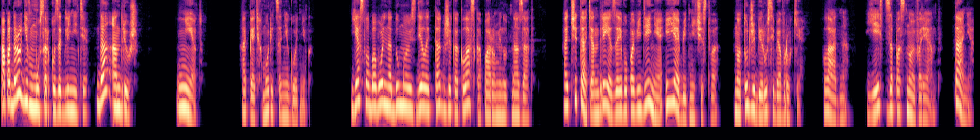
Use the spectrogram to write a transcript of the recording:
а по дороге в мусорку загляните. Да, Андрюш?» «Нет». Опять хмурится негодник. Я слабовольно думаю сделать так же, как Ласка пару минут назад. Отчитать Андрея за его поведение и ябедничество, но тут же беру себя в руки. Ладно, есть запасной вариант. Таня.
